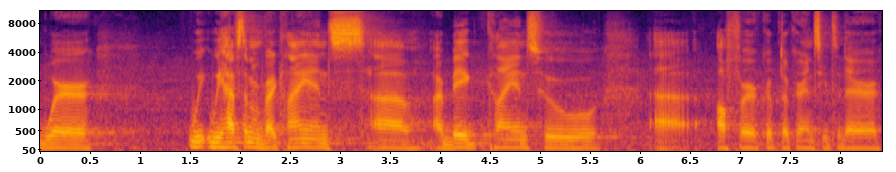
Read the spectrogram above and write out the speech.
we're we, we have some of our clients, uh, our big clients who uh, offer cryptocurrency to their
